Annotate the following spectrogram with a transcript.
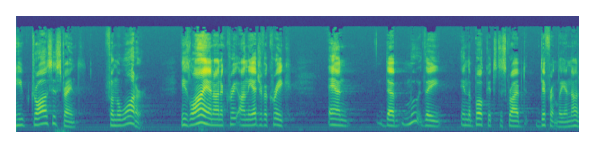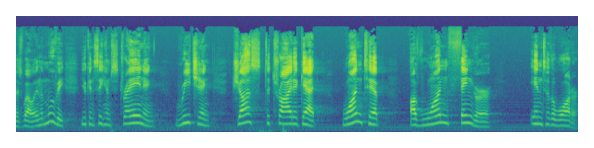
he draws his strength from the water. He's lying on, a cre- on the edge of a creek, and the, the in the book it's described differently and not as well. In the movie, you can see him straining, reaching just to try to get one tip of one finger into the water.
